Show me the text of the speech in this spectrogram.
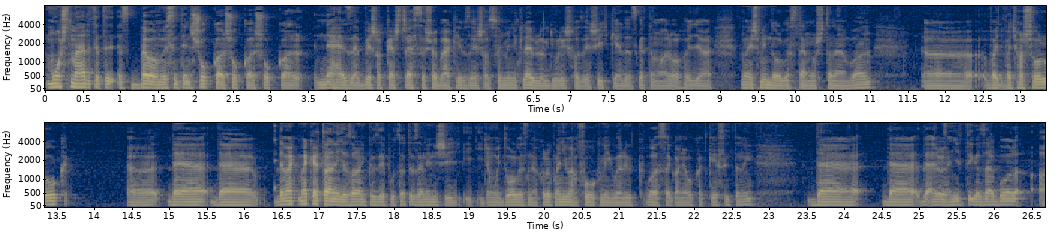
most már, tehát ezt bevallom őszintén, sokkal-sokkal-sokkal nehezebb és akár stresszesebb elképzelés az, hogy mondjuk leülök Gyurishoz, és így kérdezgetem arról, hogy na és mind dolgoztál mostanában, vagy, vagy hasonlók, de, de, de meg, meg kell találni így az arany középutat, ezen én is így, így, így amúgy dolgozni akarok, mert nyilván fogok még velük valószínűleg anyagokat készíteni, de, de, de erről ennyit igazából. A,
